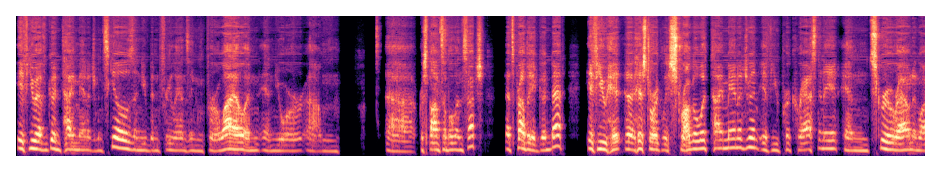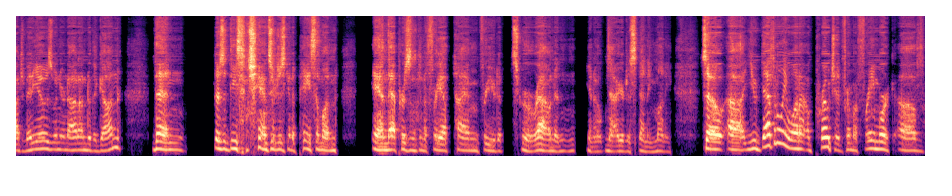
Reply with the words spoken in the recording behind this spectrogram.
If you have good time management skills and you've been freelancing for a while and, and you're um, uh, responsible and such, that's probably a good bet. If you hit, uh, historically struggle with time management, if you procrastinate and screw around and watch videos when you're not under the gun, then there's a decent chance you're just going to pay someone and that person's going to free up time for you to screw around and you know now you're just spending money so uh, you definitely want to approach it from a framework of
